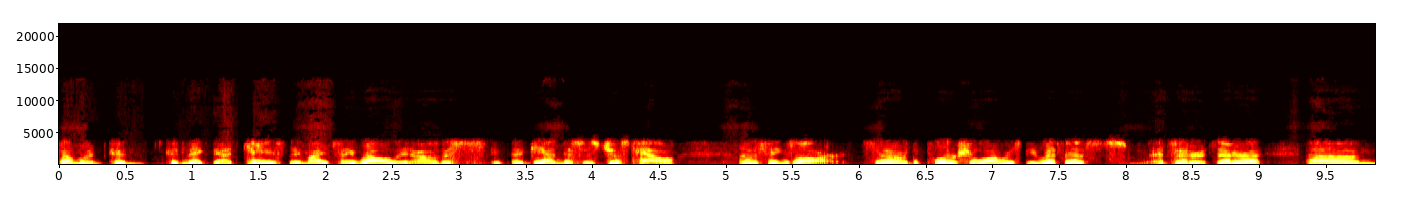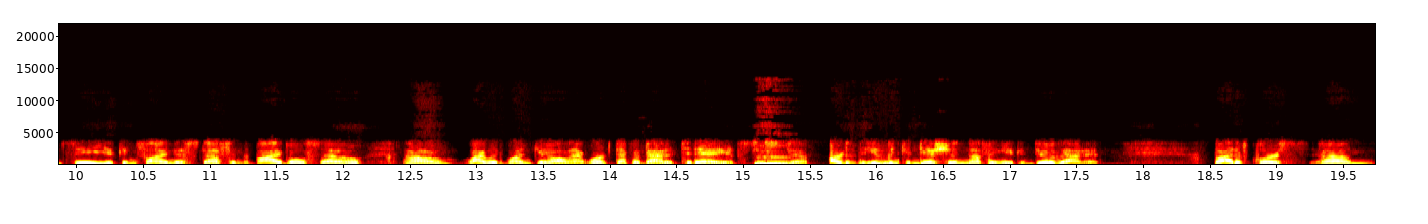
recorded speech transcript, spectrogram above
someone could could make that case. They might say, well, you know, this again, this is just how uh, things are. So the poor shall always be with us, et cetera, et cetera. Um, see, you can find this stuff in the Bible, so uh, why would one get all that worked up about it today? It's just mm-hmm. uh, part of the human condition, nothing you can do about it. But of course, um,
